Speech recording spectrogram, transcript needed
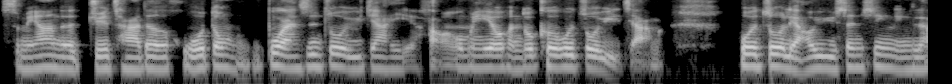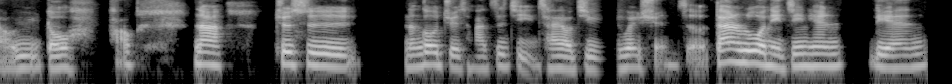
什么样的觉察的活动，不管是做瑜伽也好，我们也有很多客户做瑜伽嘛。或做疗愈、身心灵疗愈都好，那就是能够觉察自己，才有机会选择。但如果你今天连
